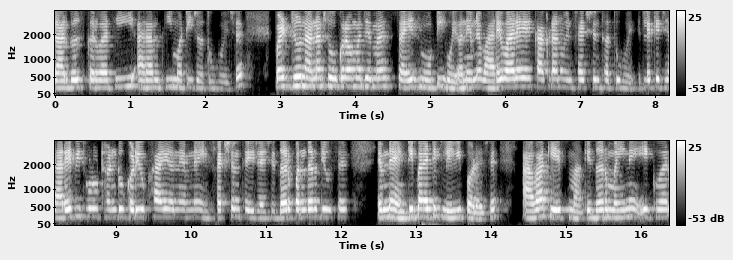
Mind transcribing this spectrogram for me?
ગાર્ગલ્સ કરવાથી આરામથી મટી જતું હોય છે. બટ જો નાના છોકરાઓમાં જેમાં સાઇઝ મોટી હોય અને એમને વારે વારે કાકડાનું ઇન્ફેક્શન થતું હોય, એટલે કે જ્યારે બી થોડું ઠંડુ કડિયું ખાય અને એમને ઇન્ફેક્શન થઈ જાય છે, દર પંદર દિવસે એમને એન્ટીબાયોટિક લેવી પડે છે. આવા કેસમાં કે દર મહિને એકવાર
